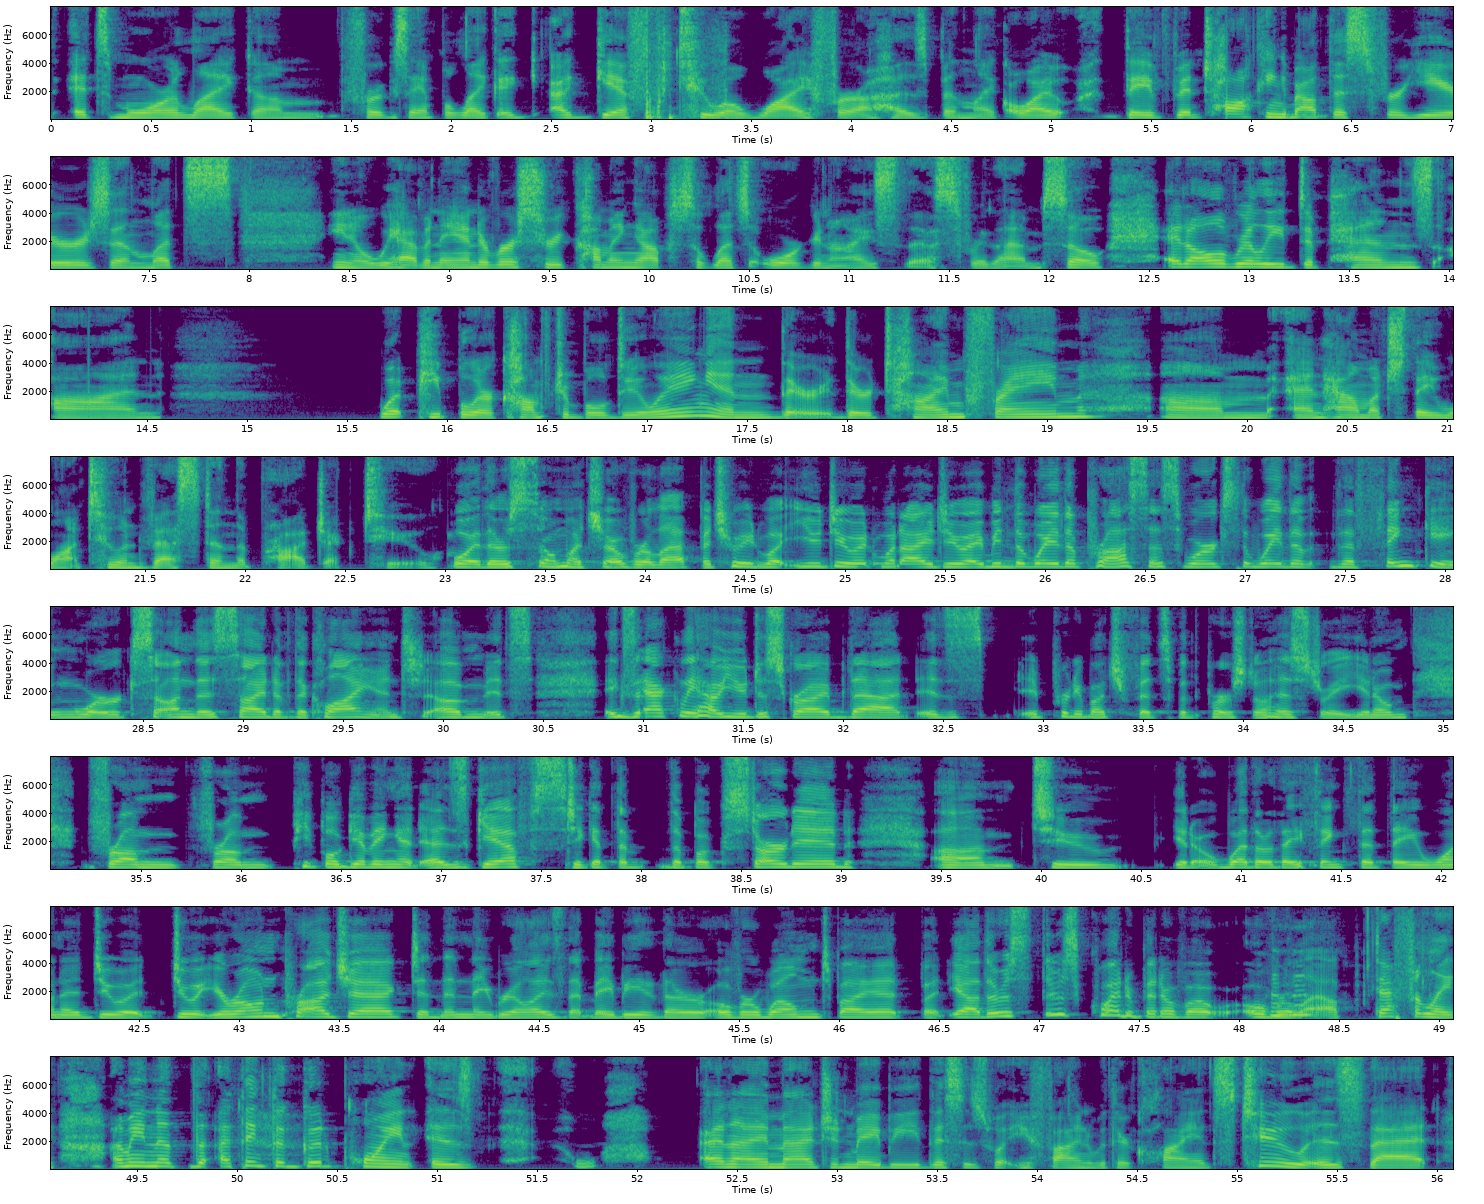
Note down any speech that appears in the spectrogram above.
it's more like um, for example like a, a, gift to a wife or a husband like oh I, they've been talking about this for years and let's you know we have an anniversary coming up so let's organize this for them. So it all really depends on what people are comfortable doing and their their time frame um, and how much they want to invest in the project too. Boy, there's so much overlap between what you do and what I do. I mean, the way the process works, the way the, the thinking works on this side of the client, um, it's exactly how you described that. Is it pretty much fits with personal history? You know, from from people giving it as gifts to get the the book started, um, to you know whether they think that they want to do it do it your own project and then they realize that maybe they're overwhelmed by it. But yeah there's there's quite a bit of overlap. Mm-hmm. definitely. I mean i think the good point is and i imagine maybe this is what you find with your clients too is that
